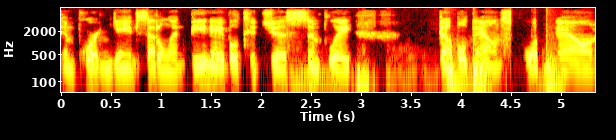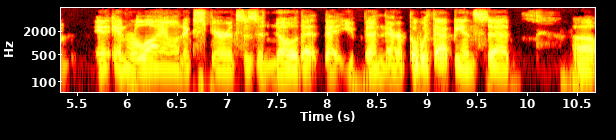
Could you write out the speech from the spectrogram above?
important games settle in. Being able to just simply double down, slow down, and, and rely on experiences and know that that you've been there. But with that being said, uh,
